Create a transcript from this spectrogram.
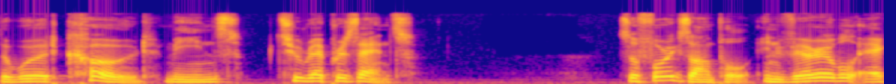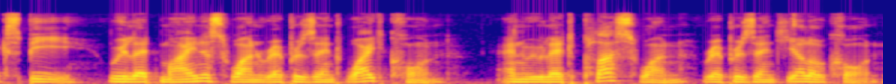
the word code means to represent. So for example, in variable xb, we let minus 1 represent white corn, and we let plus 1 represent yellow corn.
